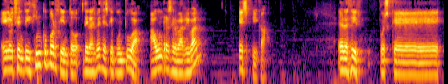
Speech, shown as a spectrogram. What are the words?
El 85% de las veces que puntúa a un reserva rival es pica. Es decir, pues que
